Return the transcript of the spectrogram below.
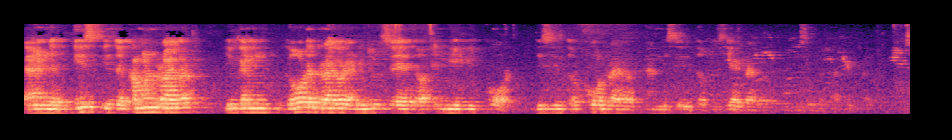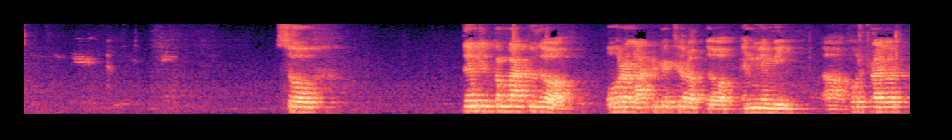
And this is a common driver. You can load a driver and it will say the NVMe core. This is the core driver, and this is the PCI driver. This is the driver. So then you come back to the overall architecture of the NVMe uh, host driver.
